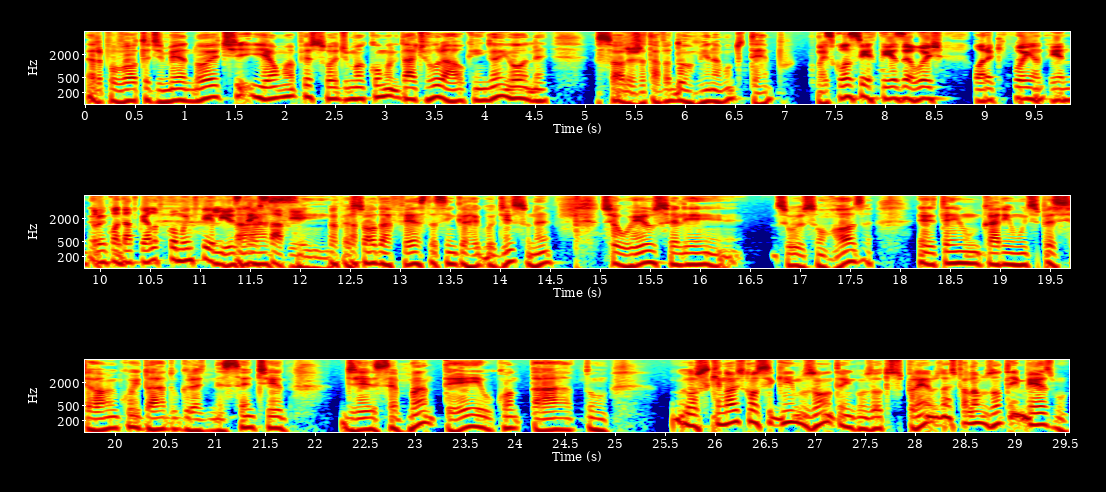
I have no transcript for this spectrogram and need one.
era por volta de meia-noite e é uma pessoa de uma comunidade rural quem ganhou, né? A senhora já estava dormindo há muito tempo. Mas com certeza hoje, hora que foi entrou em contato com ela, ficou muito feliz, né, ah, saber. Sim. O pessoal da festa se encarregou disso, né? Seu Wilson, ele, seu Wilson Rosa, ele tem um carinho muito especial, um cuidado grande nesse sentido de sempre manter o contato. Os que nós conseguimos ontem com os outros prêmios, nós falamos ontem mesmo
